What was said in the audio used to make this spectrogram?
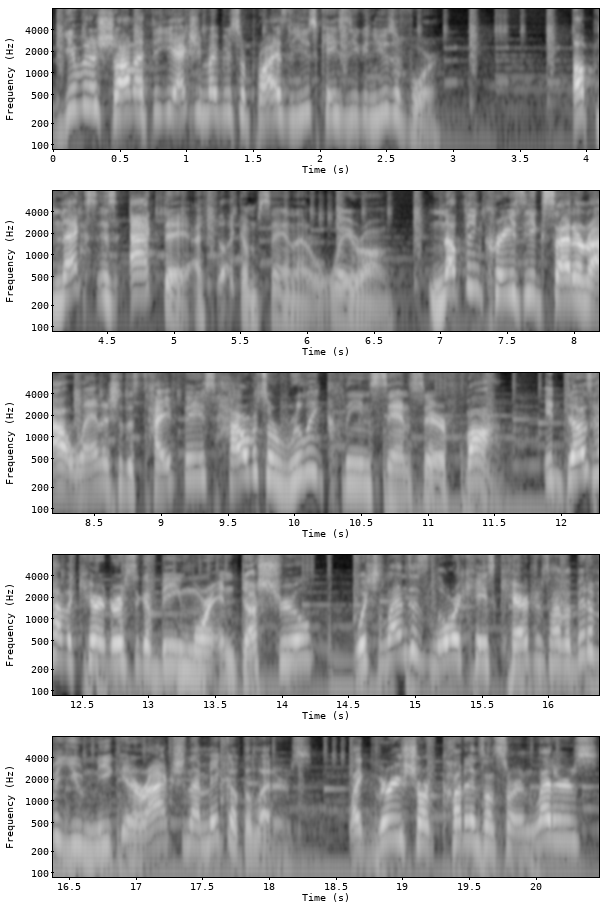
give it a shot. I think you actually might be surprised the use cases you can use it for. Up next is Acte. I feel like I'm saying that way wrong. Nothing crazy exciting or outlandish to this typeface, however it's a really clean sans serif font. It does have a characteristic of being more industrial, which lends its lowercase characters have a bit of a unique interaction that make up the letters, like very sharp cut-ins on certain letters,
